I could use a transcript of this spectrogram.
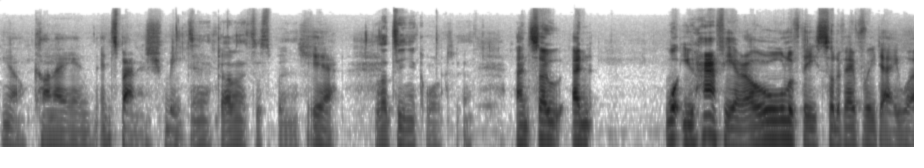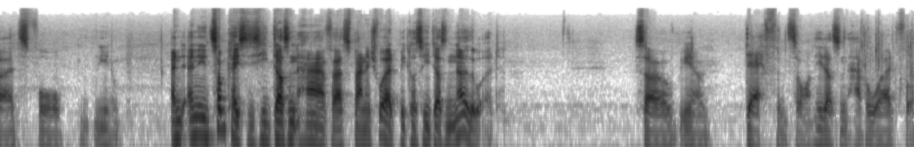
you know, carne in, in Spanish, meat. Yeah, carne is Spanish. Yeah. Latinic word, yeah. And so, and what you have here are all of these sort of everyday words for, you know, and, and in some cases he doesn't have a Spanish word because he doesn't know the word. So, you know, death and so on, he doesn't have a word for.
